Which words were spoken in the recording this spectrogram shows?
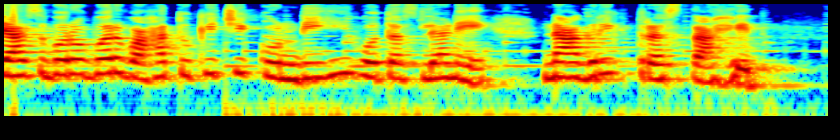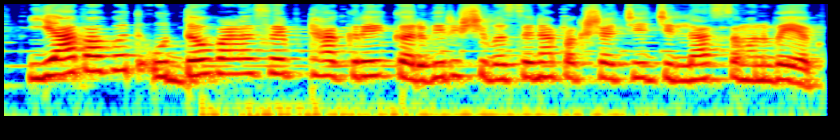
त्याचबरोबर वाहतुकीची कोंडीही होत असल्याने नागरिक त्रस्त आहेत. याबाबत उद्धव बाळासाहेब ठाकरे करवीर शिवसेना पक्षाचे जिल्हा समन्वयक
